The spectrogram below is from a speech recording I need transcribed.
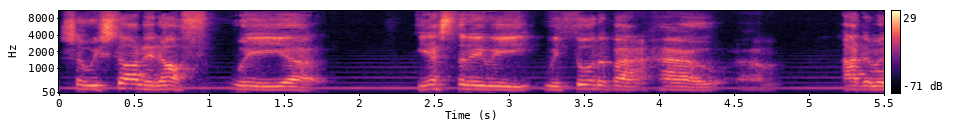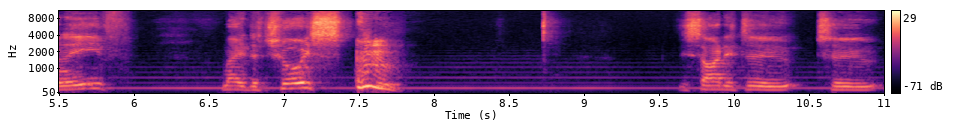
So we started off. We uh, yesterday we we thought about how um, Adam and Eve made a choice, decided to to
